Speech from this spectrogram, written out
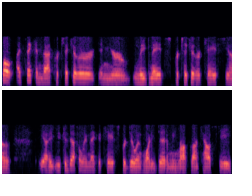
Well, I think in that particular, in your league mates' particular case, you know, yeah, you could definitely make a case for doing what he did. I mean, Rob Gronkowski,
